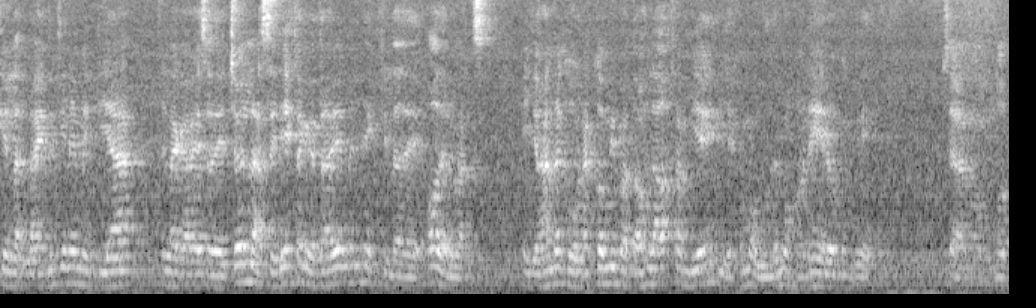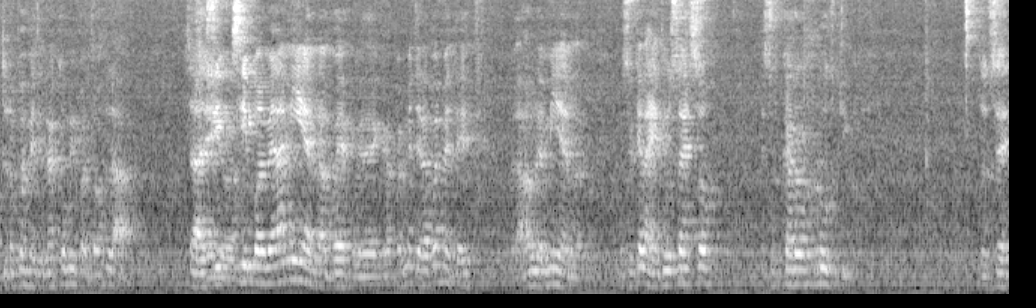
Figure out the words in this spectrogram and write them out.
que la, la gente tiene metida en la cabeza. De hecho, en la serie esta que yo estaba viendo en Netflix, la de Otherbanks, ellos andan con una combi para todos lados también y es como un mojonero, porque, o sea, no, no, tú no puedes meter una combi para todos lados. O sea, Sí, sin, volver a mierda, pues, porque de que la puedes meter, la puedes meter, la doble mierda. Por eso es que la gente usa esos, esos carros rústicos. Entonces,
